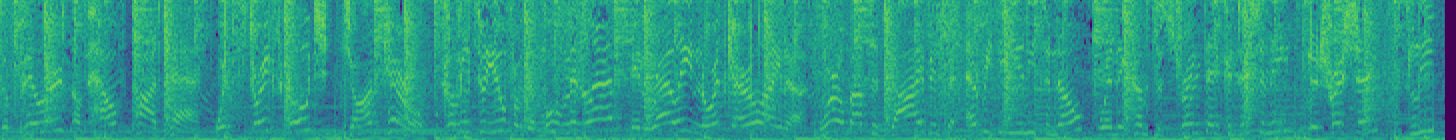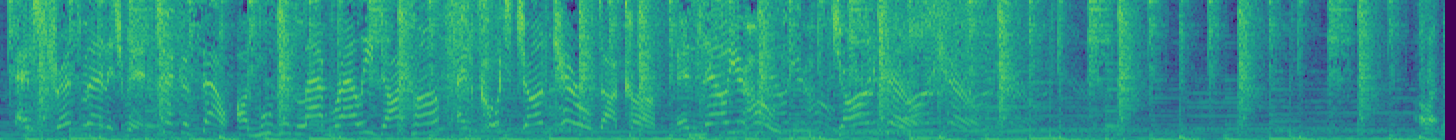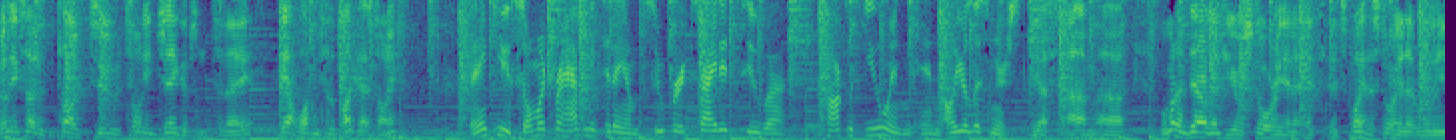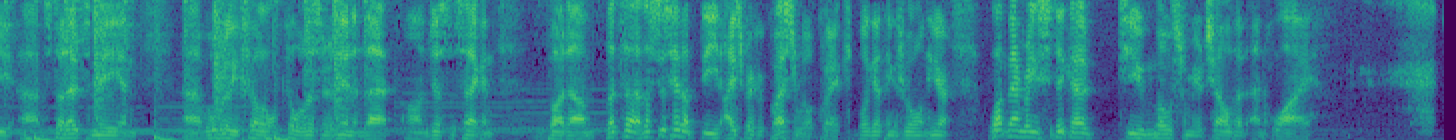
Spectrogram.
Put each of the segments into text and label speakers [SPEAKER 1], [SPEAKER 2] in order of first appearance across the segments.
[SPEAKER 1] the Pillars of Health podcast with strength coach John Carroll, coming to you from the Movement Lab in Raleigh, North Carolina. We're about to dive into everything you need to know when it comes to strength and conditioning, nutrition, sleep, and stress management. Check us out on movementlabraleigh.com and coachjohncarroll.com. And now your host, John Carroll.
[SPEAKER 2] Right, really excited to talk to Tony Jacobsen today. Yeah, welcome to the podcast, Tony.
[SPEAKER 3] Thank you so much for having me today. I'm super excited to uh, talk with you and, and all your listeners.
[SPEAKER 2] Yes, um, uh, we're going to delve into your story, and it's it's quite a story that really um, stood out to me, and uh, we'll really fill fill the listeners in on that on just a second. But um, let's uh, let's just hit up the icebreaker question real quick. We'll get things rolling here. What memories stick out to you most from your childhood, and why?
